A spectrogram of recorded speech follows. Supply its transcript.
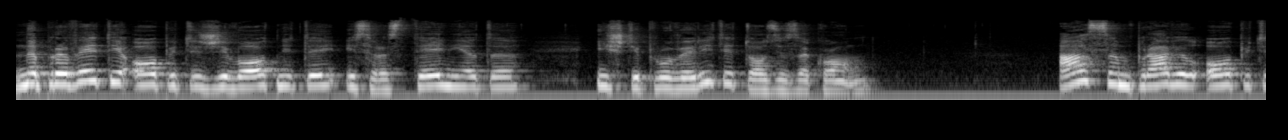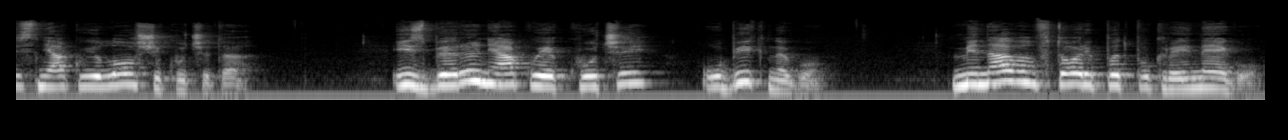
Направете опити с животните и с растенията и ще проверите този закон. Аз съм правил опити с някои лоши кучета. Избера някое куче, обикна го. Минавам втори път покрай него.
